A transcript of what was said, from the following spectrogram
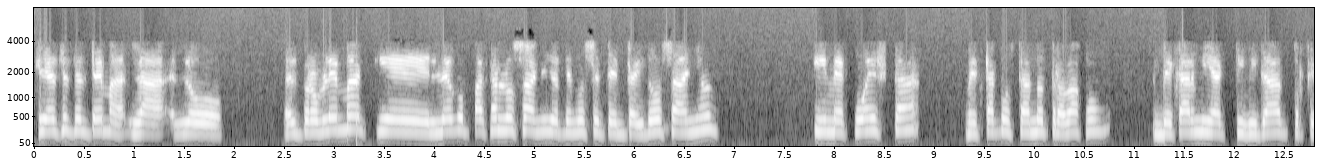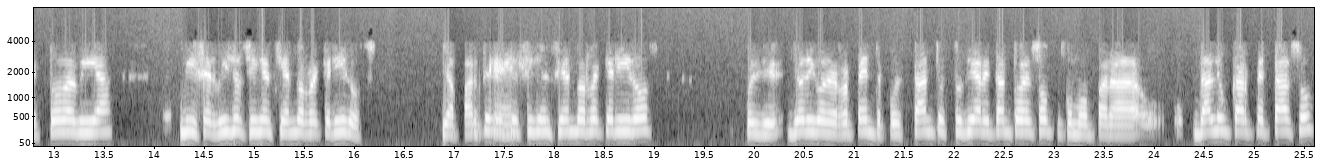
Sí, ese es el tema. La, lo, el problema que luego pasan los años, yo tengo 72 años y me cuesta, me está costando trabajo dejar mi actividad porque todavía mis servicios siguen siendo requeridos. Y aparte de que siguen siendo requeridos, pues yo digo de repente, pues tanto estudiar y tanto eso como para darle un carpetazo.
